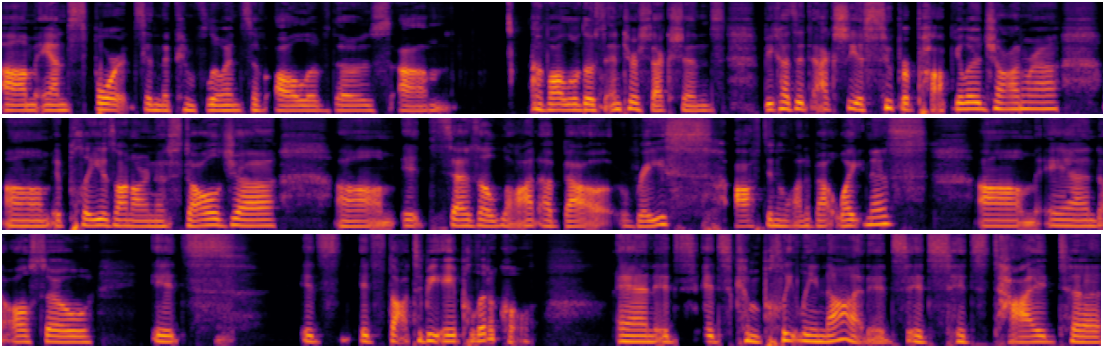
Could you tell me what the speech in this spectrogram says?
um, and sports and the confluence of all of those. Um, of all of those intersections because it's actually a super popular genre. Um, it plays on our nostalgia. Um, it says a lot about race, often a lot about whiteness, um, and also it's it's it's thought to be apolitical. And it's it's completely not. It's it's it's tied to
